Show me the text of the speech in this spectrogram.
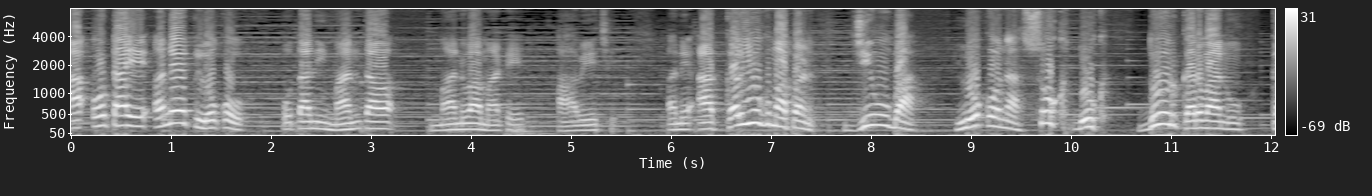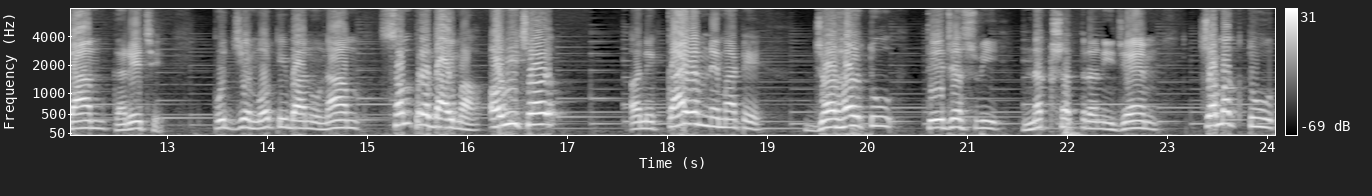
આ ઓટાએ અનેક લોકો પોતાની માનતા માનવા માટે આવે છે અને આ કળિયુગમાં પણ જીવુબા લોકોના સુખ દુઃખ દૂર કરવાનું કામ કરે છે. પૂજ્ય મોટીબાનું નામ સંપ્રદાયમાં અવિચળ અને કાયમને માટે ઝળહળતું તેજસ્વી નક્ષત્રની જેમ ચમકતું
